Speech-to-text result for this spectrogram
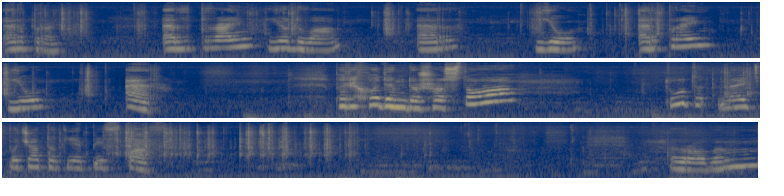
R прайм. R прайм, U2, R, U, R прайм, U, R. Переходимо до шостого. Тут навіть початок є півпав. Робимо.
